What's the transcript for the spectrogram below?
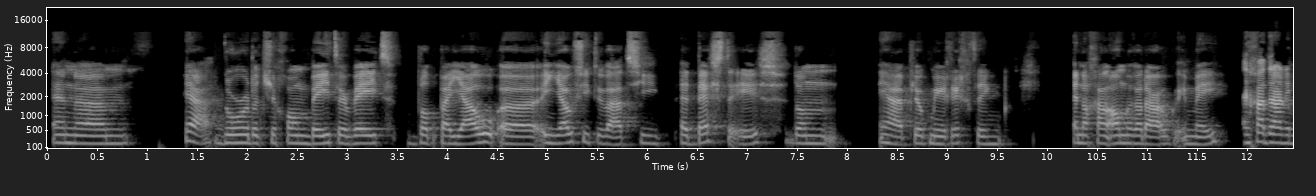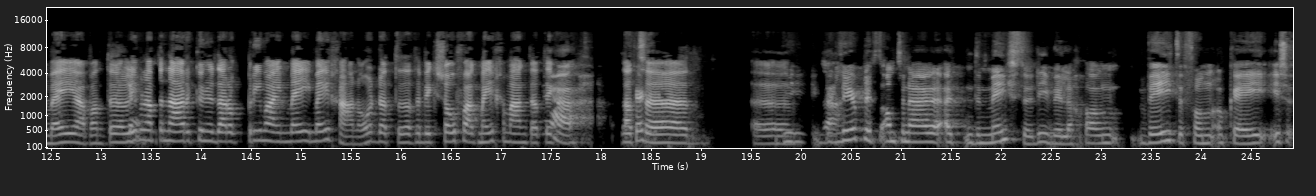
En ehm, ja, doordat je gewoon beter weet wat bij jou eh, in jouw situatie het beste is, dan ja, heb je ook meer richting. En dan gaan anderen daar ook in mee. En ga daar niet mee, ja. Want uh, Ja, leerplichtambtenaren kunnen daar ook prima in mee, meegaan, hoor. Dat, dat heb ik zo vaak meegemaakt dat ik ja. dat... kijk, eh, eh, die, ja, leerplichtambtenaren, uit de meeste, die willen gewoon weten van, oké, is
